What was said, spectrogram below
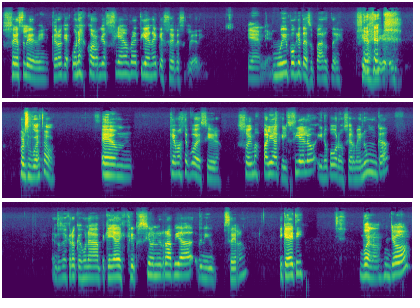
soy Slytherin. Creo que un Scorpio siempre tiene que ser Slytherin. Bien, bien. Muy hipócrita de su parte. si no es. Por supuesto. Em, ¿Qué más te puedo decir? Soy más pálida que el cielo y no puedo broncearme nunca. Entonces creo que es una pequeña descripción rápida de mi ser. ¿Y qué de ti? Bueno, yo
